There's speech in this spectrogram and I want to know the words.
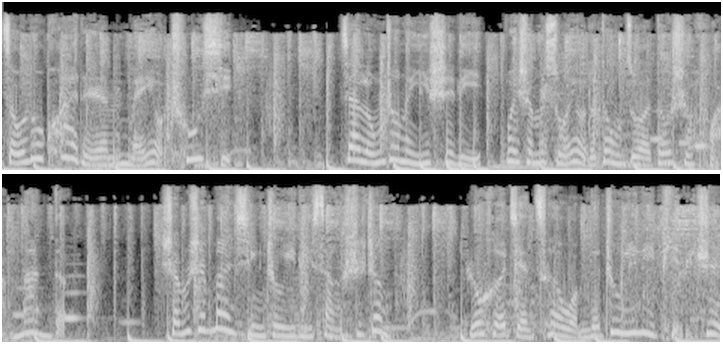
走路快的人没有出息？在隆重的仪式里，为什么所有的动作都是缓慢的？什么是慢性注意力丧失症？如何检测我们的注意力品质？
